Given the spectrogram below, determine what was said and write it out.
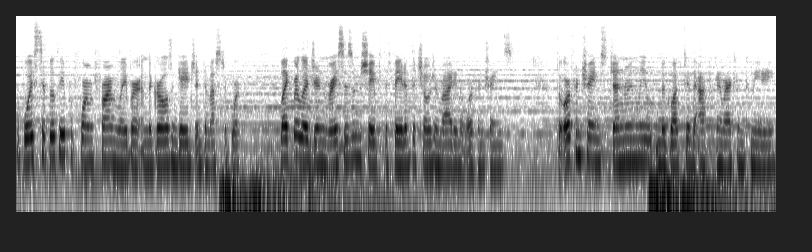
The boys typically performed farm labor and the girls engaged in domestic work. Like religion, racism shaped the fate of the children riding the orphan trains. The orphan trains genuinely neglected the African American community,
